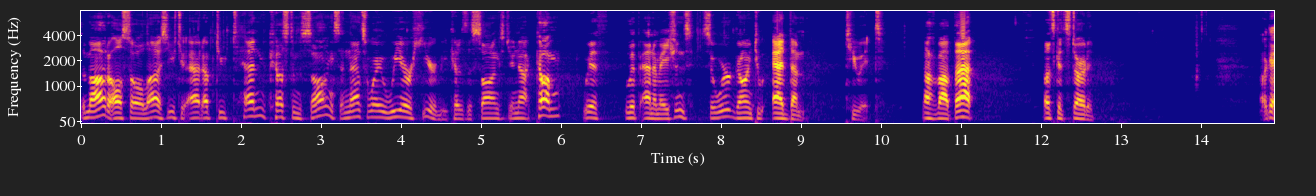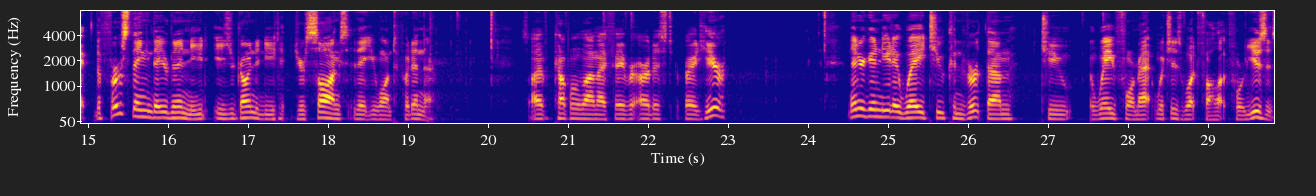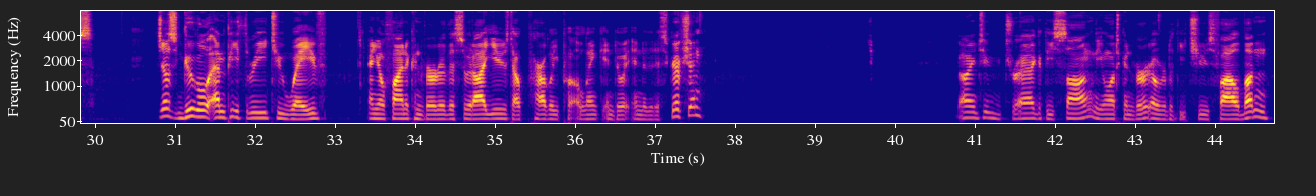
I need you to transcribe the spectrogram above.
The mod also allows you to add up to 10 custom songs, and that's why we are here, because the songs do not come with lip animations, so we're going to add them to it. Enough about that, let's get started. Okay, the first thing that you're going to need is you're going to need your songs that you want to put in there. So I have a couple of my favorite artists right here. Then you're going to need a way to convert them to a WAV format, which is what Fallout 4 uses. Just Google MP3 to WAV, and you'll find a converter. This is what I used. I'll probably put a link into it into the description. Going to drag the song that you want to convert over to the choose file button.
